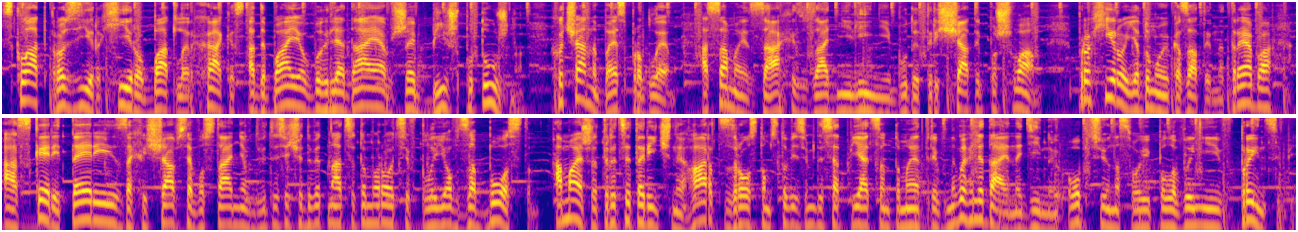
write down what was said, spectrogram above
Склад Розір, Хіро, Батлер, Хакес, Адебайо виглядає вже більш потужно, хоча не без проблем. А саме захист в задній лінії буде тріщати по швам. Про Хіро, я думаю, казати не треба. А Скері Террі захищався востаннє в 2019 році в плей-офф за Бостон. А майже 30-річний гард з ростом 185 см не виглядає надійною опцією на своїй половині в принципі.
